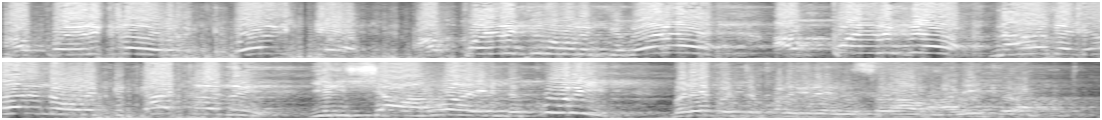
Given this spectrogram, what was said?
அப்ப இருக்கிறவனுக்கு வேடிக்கை. அப்ப இருக்கிறவனுக்கு வேலை. அப்ப இருக்கிற நாங்க யார் என்று உனக்கு காட்டுறது. இன்ஷா அல்லா என்று கூறி விடைபெற்றுக் கொள்கிறேன். அஸ்ஸலாமு அலைக்கும்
